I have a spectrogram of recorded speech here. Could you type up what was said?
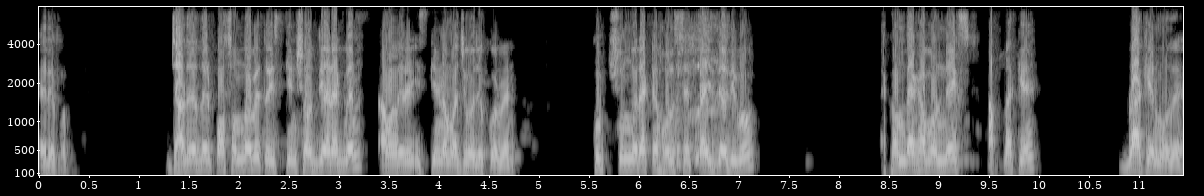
এই দেখুন, যাদের যাদের পছন্দ হবে তো স্ক্রিনশট দিয়ে রাখবেন, আমাদের স্ক্রিন নাম্বার যোগাযোগ করবেন। খুব সুন্দর একটা হোলসেল প্রাইস দিয়ে দিব। এখন দেখাবো নেক্সট আপনাকে ব্ল্যাকের মধ্যে।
